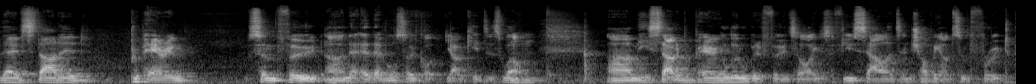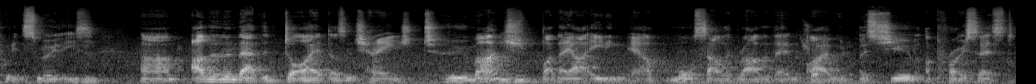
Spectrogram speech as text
they've started preparing some food. Uh, and they've also got young kids as well. Um, he started preparing a little bit of food, so like just a few salads and chopping up some fruit to put in smoothies. Um, other than that, the diet doesn't change too much, but they are eating now more salad rather than I would assume a processed,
